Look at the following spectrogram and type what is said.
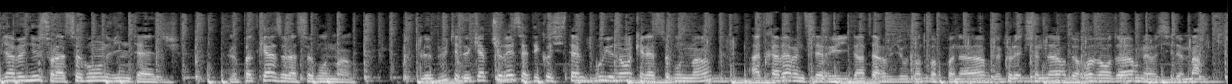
Bienvenue sur la seconde vintage, le podcast de la seconde main. Le but est de capturer cet écosystème bouillonnant qu'est la seconde main à travers une série d'interviews d'entrepreneurs, de collectionneurs, de revendeurs, mais aussi de marques.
